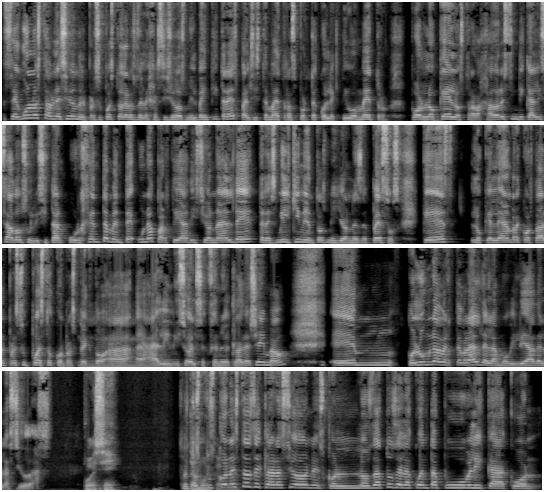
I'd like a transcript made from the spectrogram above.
según lo establecido en el presupuesto de gastos del ejercicio 2023 para el sistema de transporte colectivo metro, por lo que los trabajadores sindicalizados solicitan urgentemente una partida adicional de 3.500 millones de pesos, que es lo que le han recortado al presupuesto con respecto a, al inicio del sexenio de Claudia Sheinbaum, em, columna vertebral de la movilidad de la ciudad. Pues sí. Entonces, pues con estas declaraciones, con los datos de la cuenta pública, con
